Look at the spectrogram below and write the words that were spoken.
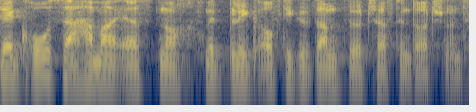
der große Hammer erst noch mit Blick auf die Gesamtwirtschaft in Deutschland?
